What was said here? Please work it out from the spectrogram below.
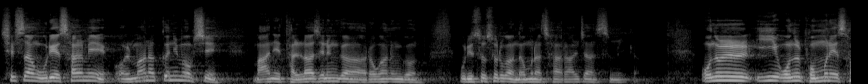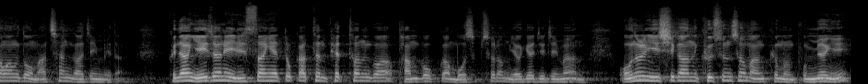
실상 우리의 삶이 얼마나 끊임없이 많이 달라지는가라고 하는 건 우리 스스로가 너무나 잘 알지 않습니까? 오늘 이 오늘 본문의 상황도 마찬가지입니다. 그냥 예전의 일상의 똑같은 패턴과 반복과 모습처럼 여겨지지만 오늘 이 시간 그 순서만큼은 분명히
